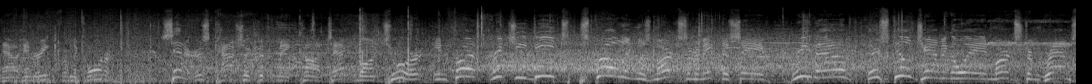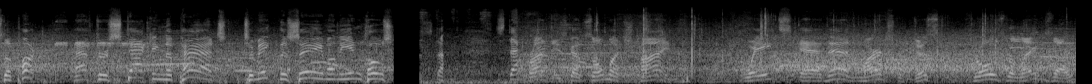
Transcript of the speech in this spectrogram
Now Henrique from the corner. Centers, Kase couldn't make contact. Montour in front. Ritchie Deeks. Sprawling was Markstrom to make the save. Rebound. They're still jamming away, and Markstrom grabs the puck after stacking the pads to make the save on the in close. Step front. He's got so much time. Waits, and then Markstrom just throws the legs out.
